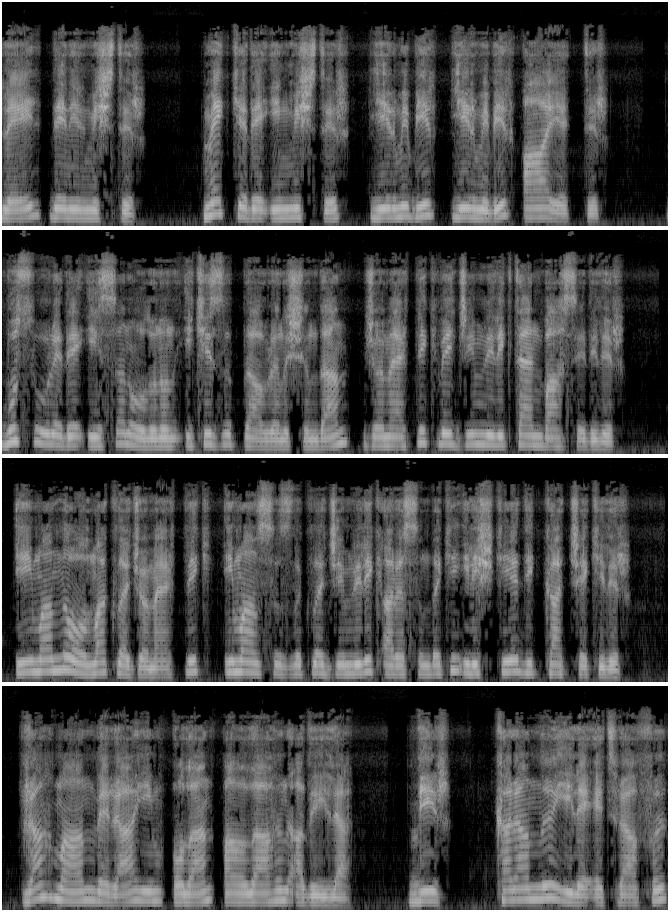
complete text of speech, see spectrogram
Leyl denilmiştir. Mekke'de inmiştir. 21-21 ayettir. Bu surede insanoğlunun iki zıt davranışından, cömertlik ve cimrilikten bahsedilir. İmanlı olmakla cömertlik, imansızlıkla cimrilik arasındaki ilişkiye dikkat çekilir. Rahman ve Rahim olan Allah'ın adıyla. 1. Karanlığı ile etrafı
